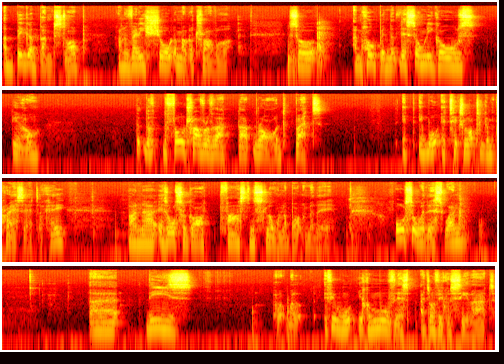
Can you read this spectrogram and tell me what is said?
a bigger bump stop and a very short amount of travel. So I'm hoping that this only goes, you know, the, the, the full travel of that, that rod, but it, it, won't, it takes a lot to compress it, okay? And uh, it's also got fast and slow on the bottom of there. Also with this one, uh, these, well, if you you can move this, I don't know if you can see that.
